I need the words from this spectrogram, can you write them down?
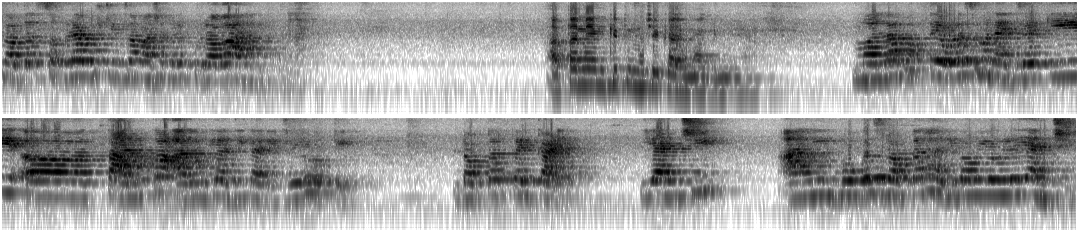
लावतात सगळ्या गोष्टींचा माझ्याकडे पुरावा आहे. आता नेमकी तुमची काय मागणी आहे? मला फक्त एवढंच म्हणायचं आहे की तालुका आरोग्य अधिकारी जे होते डॉक्टर कैकाळे यांची आणि बोगस डॉक्टर हरिभाऊ येवले यांची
